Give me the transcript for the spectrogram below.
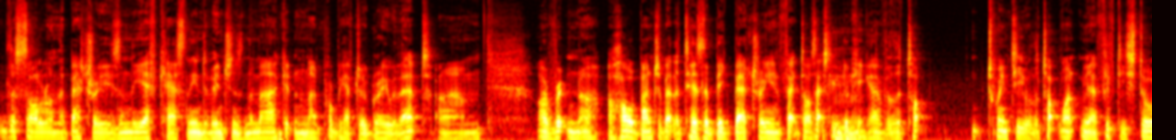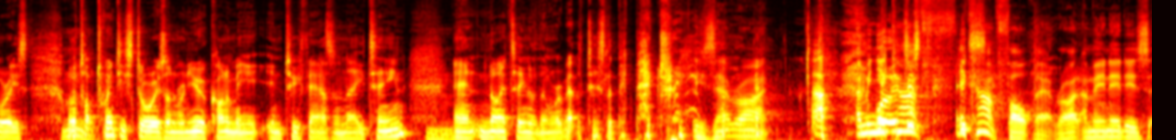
the solar and the batteries and the FCAS and the interventions in the market, and I'd probably have to agree with that. Um, I've written a, a whole bunch about the Tesla big battery. In fact, I was actually looking over the top 20 or the top one, you know, 50 stories, or the top 20 stories on Renew Economy in 2018, and 19 of them were about the Tesla big battery. Is that right? I mean, you Well, can't just- you can't fault that, right? I mean, it is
